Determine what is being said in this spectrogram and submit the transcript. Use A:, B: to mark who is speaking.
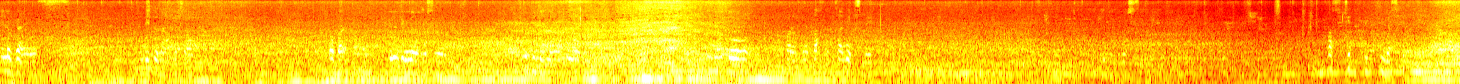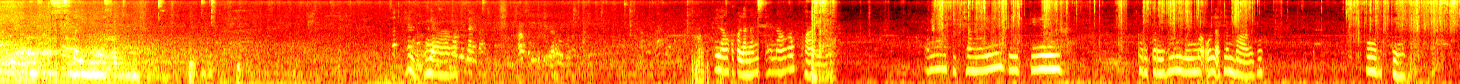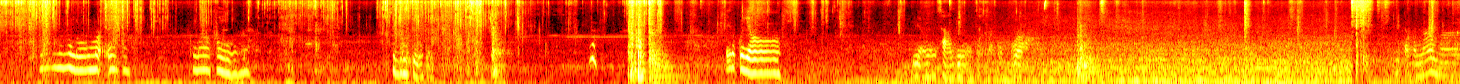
A: Hello guys. Dito na ako sa baba building ng museum. Bibili lang ako ng ito para bukas at sa next day. Basket. Basket. Balik. Ano yan? Kailangan ko pala ng tinapay. Ano si Changin, Pipin. Pare-pareho ng luma. Wala silang bago. 14. Ano luma ito? Kinakainin na. 17 ito. Ano ko yung yung saging at saka wow. Kita ba naman?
